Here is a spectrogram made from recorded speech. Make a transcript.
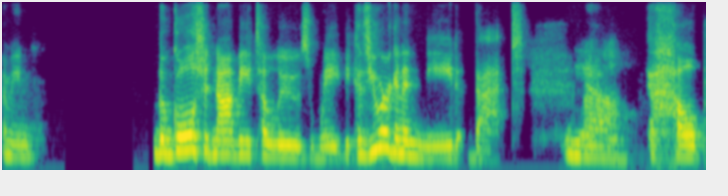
I mean, the goal should not be to lose weight because you are going to need that. Yeah. Um, to help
